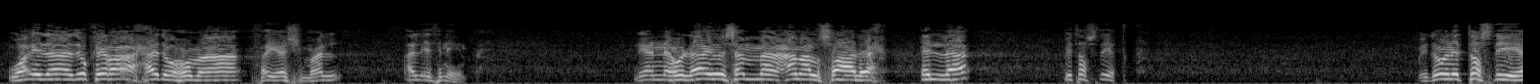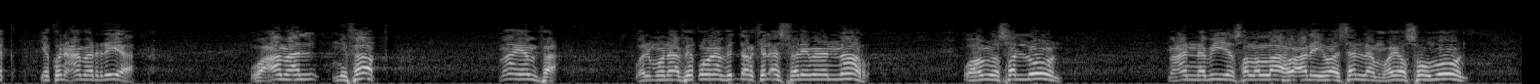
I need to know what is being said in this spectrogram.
وإذا ذكر أحدهما فيشمل الاثنين. لأنه لا يسمى عمل صالح إلا بتصديق. بدون التصديق يكون عمل رياء. وعمل نفاق ما ينفع والمنافقون في الدرك الأسفل من النار وهم يصلون مع النبي صلى الله عليه وسلم ويصومون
